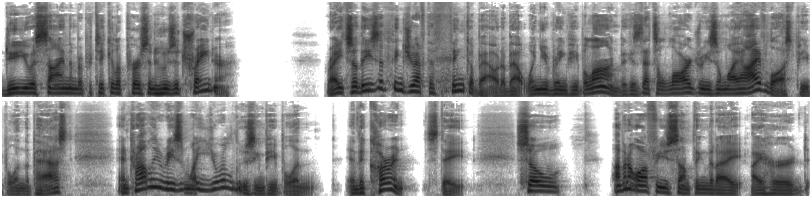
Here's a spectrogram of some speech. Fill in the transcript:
Do you assign them a particular person who's a trainer? Right. So these are things you have to think about, about when you bring people on, because that's a large reason why I've lost people in the past and probably a reason why you're losing people in, in the current state. So I'm going to offer you something that I, I heard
